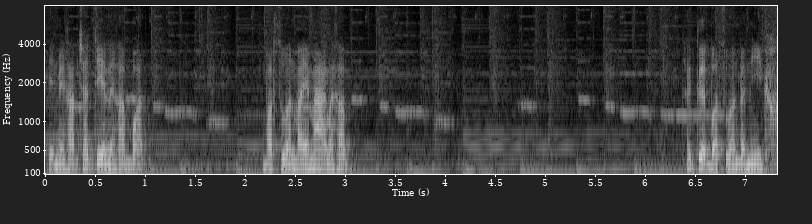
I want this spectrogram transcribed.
เห็นไหมครับชัดเจนเลยครับบอทบอทสวนไวมากนะครับ ถ้าเกิดบอทสวนแบบนี้ก็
